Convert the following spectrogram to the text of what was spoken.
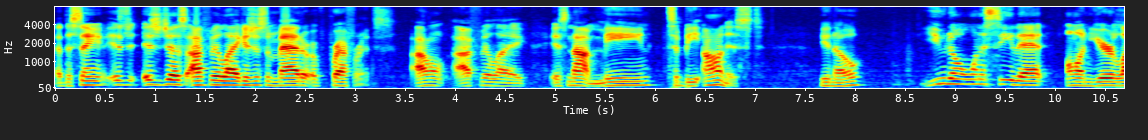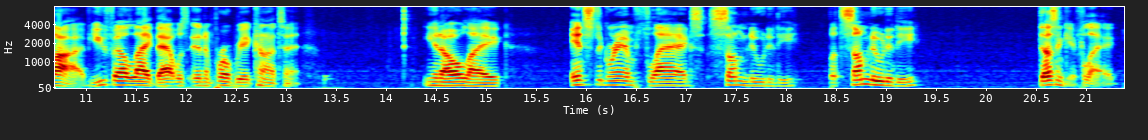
At the same, it's it's just I feel like it's just a matter of preference. I don't. I feel like it's not mean to be honest. You know, you don't want to see that on your live. You felt like that was inappropriate content. You know, like Instagram flags some nudity, but some nudity doesn't get flagged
